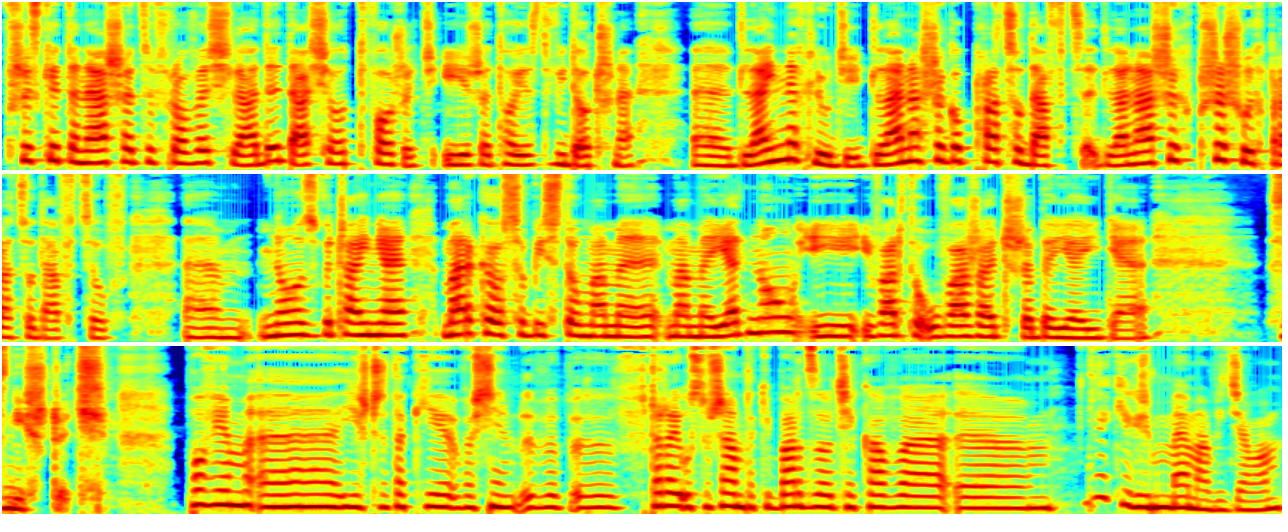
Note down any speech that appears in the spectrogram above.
wszystkie te nasze cyfrowe ślady da się odtworzyć i że to jest widoczne e, dla innych ludzi, dla naszego pracodawcy, dla naszych przyszłych pracodawców. No, zwyczajnie markę osobistą mamy, mamy jedną i, i warto uważać, żeby jej nie zniszczyć. Powiem e, jeszcze takie, właśnie wczoraj usłyszałam takie bardzo ciekawe, e, jakiegoś mema widziałam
